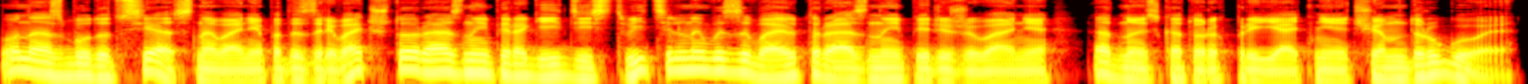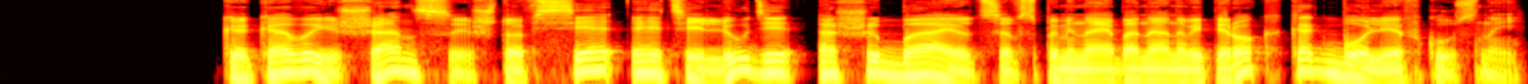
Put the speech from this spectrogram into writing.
у нас будут все основания подозревать, что разные пироги действительно вызывают разные переживания, одно из которых приятнее, чем другое. Каковы шансы, что все эти люди ошибаются, вспоминая банановый пирог как более вкусный?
